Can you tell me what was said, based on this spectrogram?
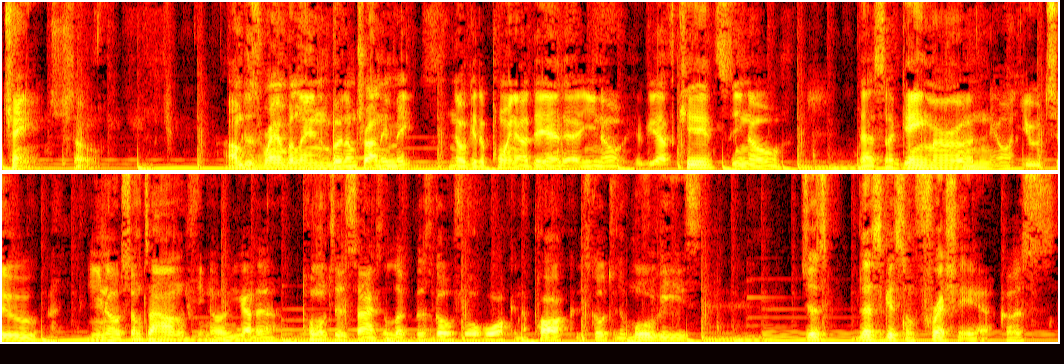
change. So I'm just rambling, but I'm trying to make you know get a point out there that you know if you have kids, you know, that's a gamer and on YouTube, you know, sometimes you know you gotta pull them to the side and look. Let's go for a walk in the park. Let's go to the movies. Just let's get some fresh air, cause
